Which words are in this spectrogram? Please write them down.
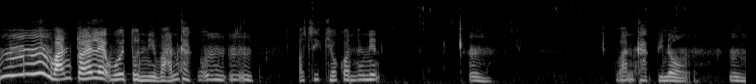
อืมหวานจ้อยเลยโอ้ยตัวนี้หวานคักอืมอืมอืมเอาสีเขียวก่อนทั้งนิดอืมหวานคักพี่น้อง อืม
